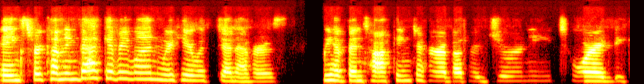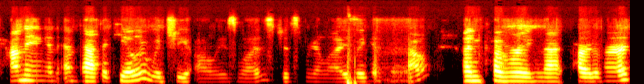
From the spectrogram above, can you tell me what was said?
Thanks for coming back, everyone. We're here with Jen Evers. We have been talking to her about her journey toward becoming an empathic healer, which she always was, just realizing it now, uncovering that part of her.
